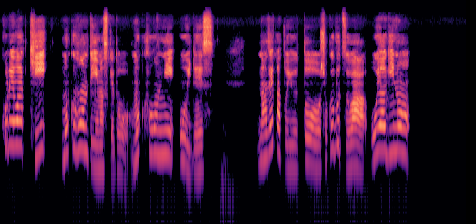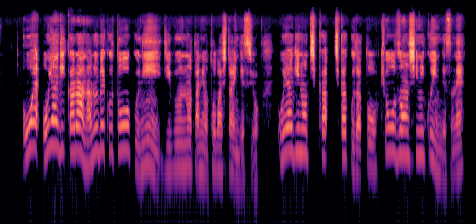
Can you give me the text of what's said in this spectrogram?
これは木、木本って言いますけど、木本に多いです。なぜかというと、植物は親木の、親木からなるべく遠くに自分の種を飛ばしたいんですよ。親木の近くだと共存しにくいんですね。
